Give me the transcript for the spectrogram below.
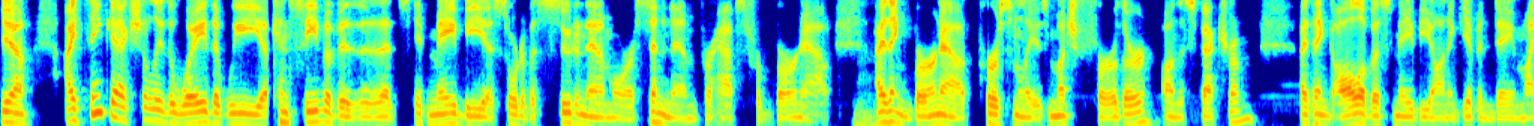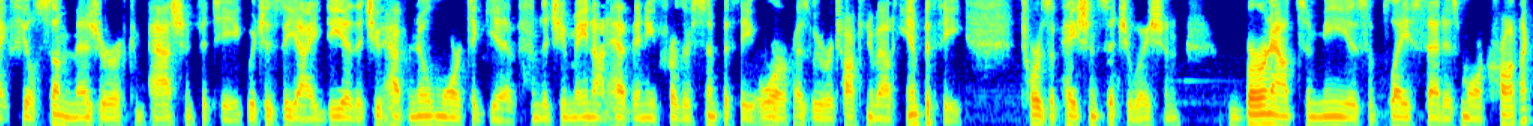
Yeah, I think actually the way that we uh, conceive of it is that it may be a sort of a pseudonym or a synonym perhaps for burnout. Mm-hmm. I think burnout personally is much further on the spectrum. I think all of us maybe on a given day might feel some measure of compassion fatigue, which is the idea that you have no more to give, and that you may not have any further sympathy or, as we were talking about, empathy towards a patient situation burnout to me is a place that is more chronic,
